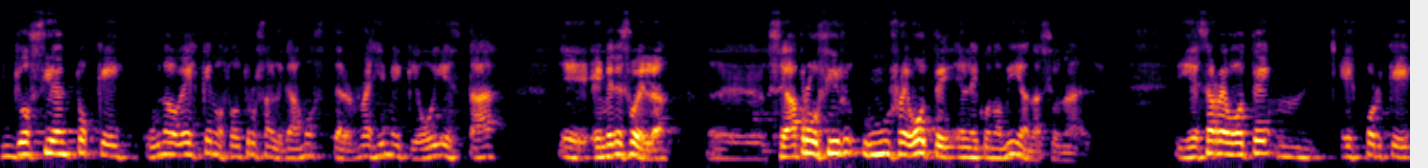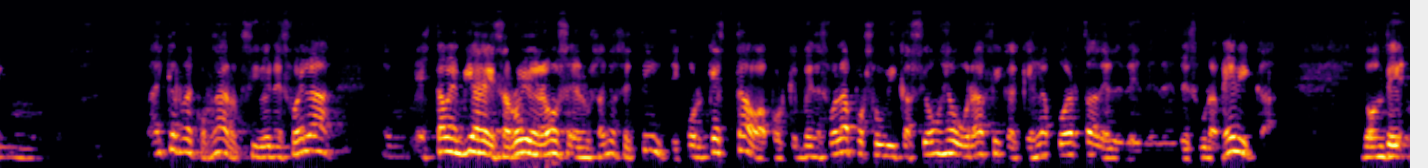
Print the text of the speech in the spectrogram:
yo siento que una vez que nosotros salgamos del régimen que hoy está eh, en Venezuela, eh, se va a producir un rebote en la economía nacional. Y ese rebote mmm, es porque mmm, hay que recordar, si Venezuela eh, estaba en vías de desarrollo en los, en los, años 70. ¿Y por qué estaba? Porque Venezuela, por su ubicación geográfica, que es la puerta de, de, de Sudamérica, donde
